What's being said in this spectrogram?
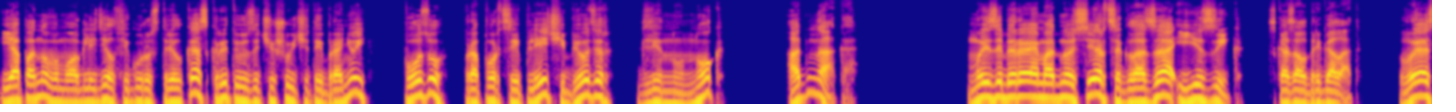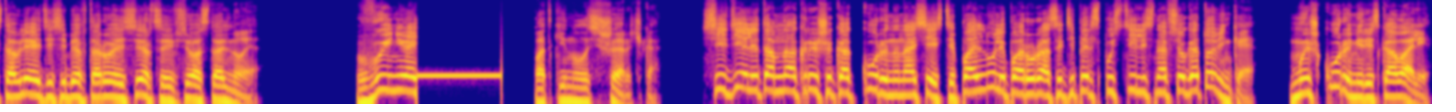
Я по-новому оглядел фигуру стрелка, скрытую за чешуйчатой броней, позу, пропорции плеч и бедер, длину ног. Однако... «Мы забираем одно сердце, глаза и язык», — сказал Бригалат. «Вы оставляете себе второе сердце и все остальное». «Вы не подкинулась Шерочка. «Сидели там на крыше, как куры на насесте, пальнули пару раз и теперь спустились на все готовенькое. Мы ж курами рисковали,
